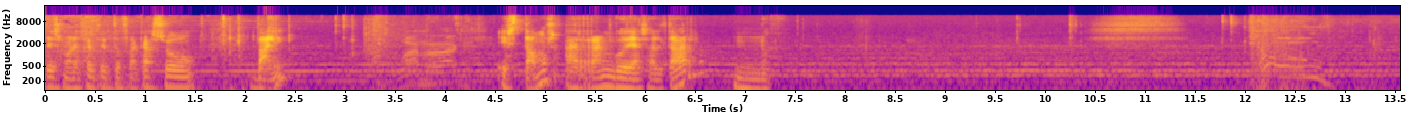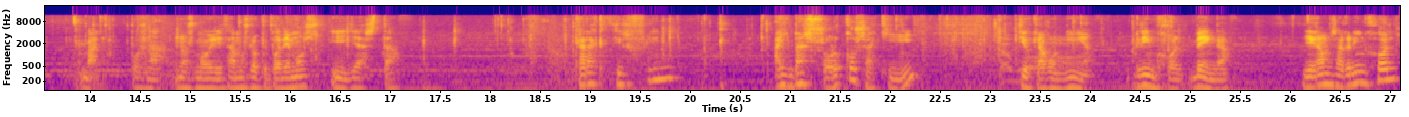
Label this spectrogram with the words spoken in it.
Desmon ejército fracaso. Vale. ¿Estamos a rango de asaltar? No. Vale, pues nada, nos movilizamos lo que podemos y ya está. Karak ¿Hay más orcos aquí? Tío, qué agonía. Grimhold, venga. ¿Llegamos a Greenhold?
